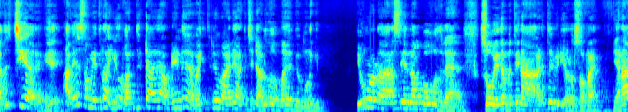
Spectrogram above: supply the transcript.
அதிர்ச்சியா இருக்கு. அதே சமயத்துல ஐயோ வந்துட்டாரு அப்படின்னு வயிற்று வாடி அடிச்சுட்டு அழுவமா இருக்கு உங்களுக்கு இவங்களோட அரசியல்லாம் போகுதுல. ஸோ இதை பத்தி நான் அடுத்த வீடியோல சொல்றேன். ஏன்னா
